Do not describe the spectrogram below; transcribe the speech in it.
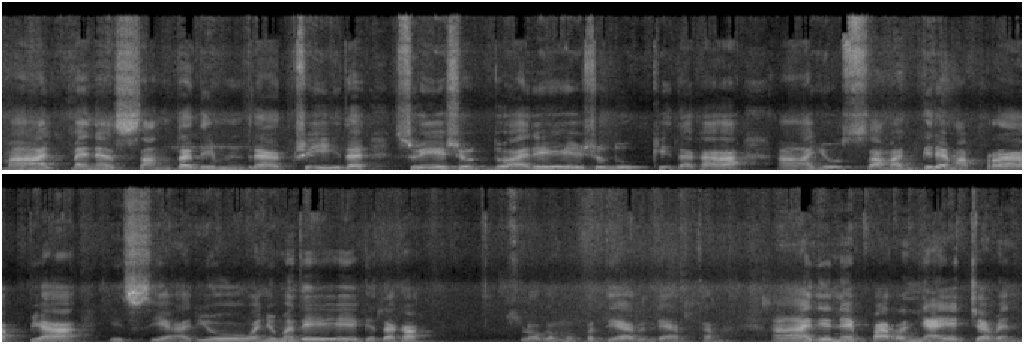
മാത്മന സന്തതിം ദ്രക്ഷീത് സ്വേഷു ദ്വാരേഷു ദുഃഖിത ആയുസ്സമഗ്രമപ്രാപ്യ യസ്യാര്യോ അനുമതേ ഗത. ശ്ലോകം മുപ്പത്തിയാറിന്റെ അർത്ഥം ആര്യനെ പറഞ്ഞയച്ചവൻ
